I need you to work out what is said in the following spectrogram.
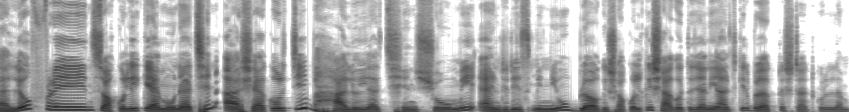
হ্যালো ফ্রেন্ড সকলে কেমন আছেন? আশা করছি ভালোই আছেন। সৌমি অ্যান্ড রেশমি নিউ ব্লগে সকলকে স্বাগত জানিয়ে আজকের ব্লগটা স্টার্ট করলাম।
